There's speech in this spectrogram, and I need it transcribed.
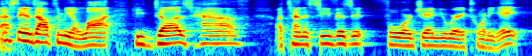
that stands out to me a lot. He does have a Tennessee visit for January 28th.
